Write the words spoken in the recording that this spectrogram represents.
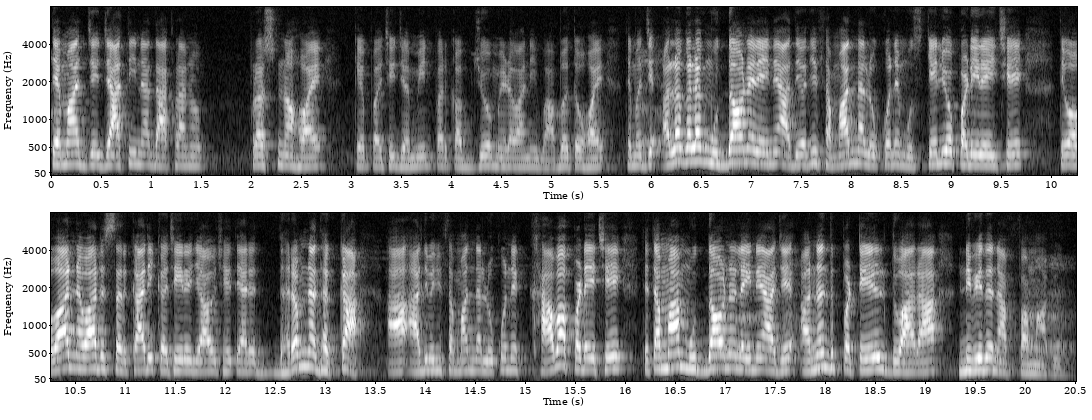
તેમાં જે જાતિના દાખલાનો પ્રશ્ન હોય કે પછી જમીન પર કબજો મેળવવાની બાબતો હોય તેમજ જે અલગ અલગ મુદ્દાઓને લઈને આદિવાસી સમાજના લોકોને મુશ્કેલીઓ પડી રહી છે. તેઓ અવારનવાર સરકારી કચેરી જાઓ છે ત્યારે ધર્મના ધક્કા આ આદિવાસી સમાજના લોકોને ખાવા પડે છે. તે તમામ મુદ્દાઓને લઈને આજે અનંત પટેલ દ્વારા નિવેદન આપવામાં આવ્યું.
